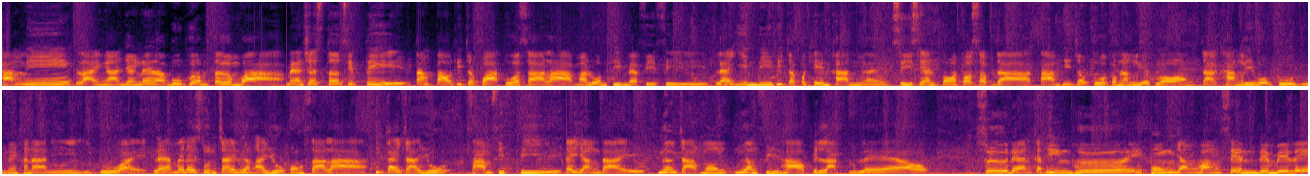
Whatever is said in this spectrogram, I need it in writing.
ทั้งนี้รายงานยังได้ระบุเพิ่มเติมว่าแมนเชสเตอร์ซิตี้ตั้งเป้าที่จะคว้าตัวซาร่ามาร่วมทีมแบบฟรีๆ และยินดีที่จะประเคนค่าเหนื่อย 4 0 0 0 0 0ปอนด์ต่อสัปดาห์ ตามที่เจ้าตัวกำลังเรียกร้อง จากทางลิเวอร์พูลอยู่ในขณะนี้อีกด้วย และไม่ได้สนใจเรื่องอายุของซาร่าที่ใกล้จะอายุ 30 ปี แต่อย่างใด เนื่องจากมองเรื่องฝีเท้าเป็นหลักอยู่แล้ว สื่อแดนกระทิงเผย หงยังหวังเซ็นเดมเบเล่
